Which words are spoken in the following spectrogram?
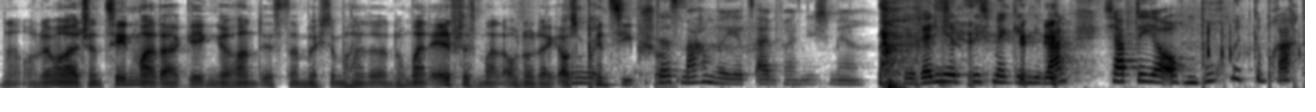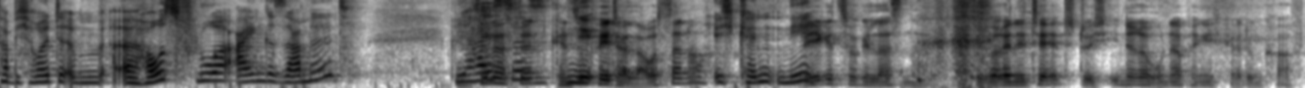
Ne? Und wenn man halt schon zehnmal dagegen gerannt ist, dann möchte man halt noch mal ein elftes Mal auch nur dagegen. Aus Prinzip schon. Das machen wir jetzt einfach nicht mehr. Wir rennen jetzt nicht mehr gegen die Wand. Ich habe dir ja auch ein Buch mitgebracht, habe ich heute im äh, Hausflur eingesammelt. Wie Kennst du heißt das es? denn? Kennst Nee, du Peter Lauster noch? Ich kenne, nee, Wege zur Gelassenheit, Souveränität durch innere Unabhängigkeit und Kraft.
